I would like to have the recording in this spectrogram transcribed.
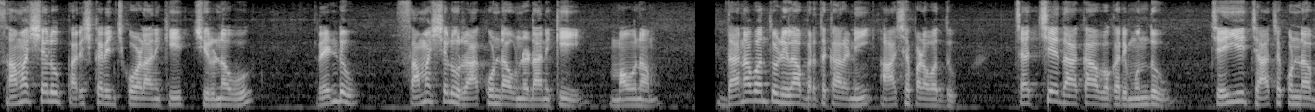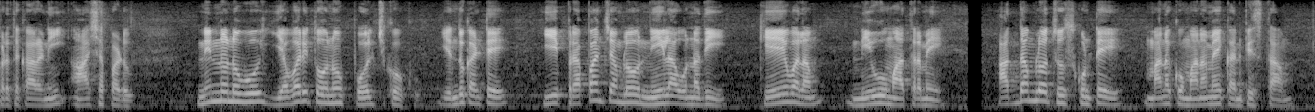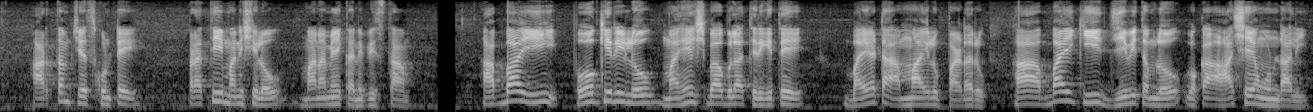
సమస్యలు పరిష్కరించుకోవడానికి చిరునవ్వు. రెండు సమస్యలు రాకుండా ఉండడానికి మౌనం. ధనవంతుడిలా బ్రతకాలని ఆశపడవద్దు. చచ్చేదాకా ఒకరి ముందు చెయ్యి చాచకుండా బ్రతకాలని ఆశపడు. నిన్ను నువ్వు ఎవరితోనూ పోల్చుకోకు. ఎందుకంటే ఈ ప్రపంచంలో నీలా ఉన్నది కేవలం నీవు మాత్రమే. అద్దంలో చూసుకుంటే మనకు మనమే కనిపిస్తాం. అర్థం చేసుకుంటే ప్రతి మనిషిలో మనమే కనిపిస్తాం. అబ్బాయి పోకిరిలో మహేష్ బాబులా తిరిగితే బయట అమ్మాయిలు పడరు. ఆ అబ్బాయికి జీవితంలో ఒక ఆశయం ఉండాలి.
